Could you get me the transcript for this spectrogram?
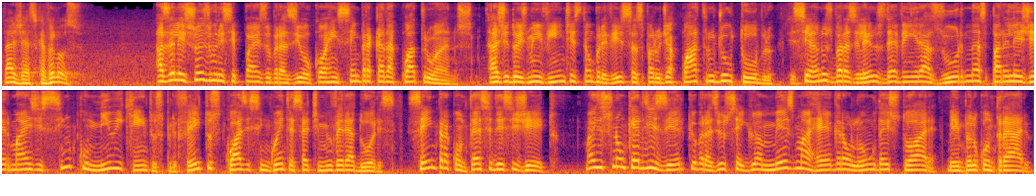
da Jéssica Veloso. As eleições municipais do Brasil ocorrem sempre a cada quatro anos. As de 2020 estão previstas para o dia 4 de outubro. Esse ano, os brasileiros devem ir às urnas para eleger mais de 5.500 prefeitos, quase 57 mil vereadores. Sempre acontece desse jeito. Mas isso não quer dizer que o Brasil seguiu a mesma regra ao longo da história. Bem pelo contrário.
